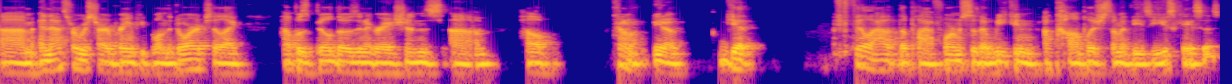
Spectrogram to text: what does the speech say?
Um, and that's where we started bringing people in the door to like help us build those integrations, um, help kind of, you know, get fill out the platform so that we can accomplish some of these use cases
